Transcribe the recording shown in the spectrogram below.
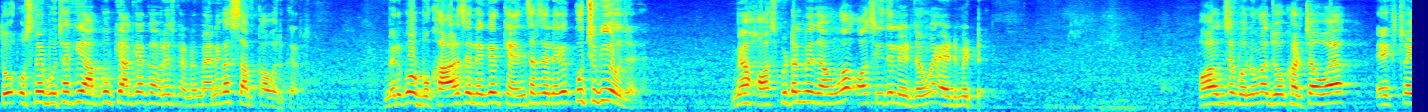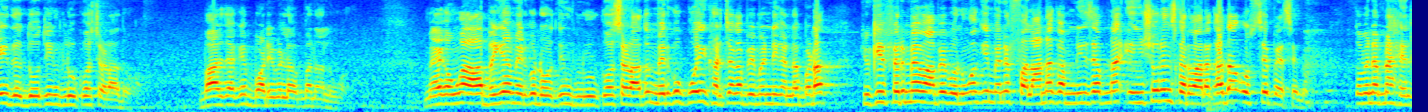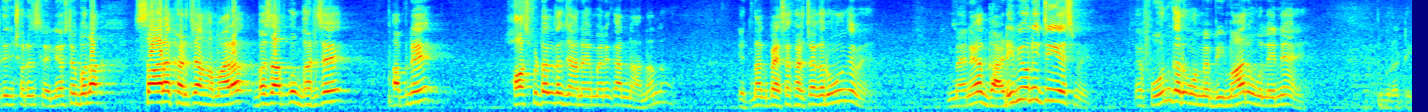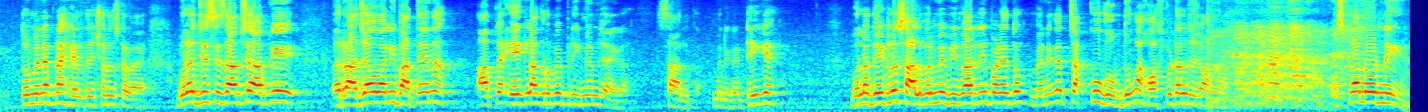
तो उसने पूछा कि आपको क्या क्या कवरेज करना है? मैंने कहा, सब कवर कर। मेरे को बुखार से लेकर कैंसर से लेकर कुछ भी हो जाए मैं हॉस्पिटल में जाऊँगा और सीधे लेट जाऊँगा एडमिट और उनसे बोलूँगा, जो खर्चा हुआ है एक्स्ट्रा ही दो तीन ग्लूकोज चढ़ा दो। बाहर जाके बॉडी बिल्डर बना लूँगा। मैं कहूँगा, आप भैया, मेरे को दो तीन ग्लूकोज चढ़ा दो, मेरे को कोई खर्चा का पेमेंट नहीं करना पड़ा, क्योंकि फिर मैं वहाँ पे बोलूँगा कि मैंने फलाना कंपनी से अपना इंश्योरेंस करवा रखा था, उससे पैसे लो। तो मैंने अपना हेल्थ इंश्योरेंस ले लिया। उसने बोला, सारा खर्चा हमारा, बस आपको घर से अपने हॉस्पिटल तक जाना है। मैंने कहा, ना ना ना, इतना पैसा खर्चा करूँगा क्या मैं? मैंने कहा, गाड़ी भी होनी चाहिए इसमें। मैं फ़ोन करूँगा, मैं बीमार हूँ, वो लेने आए। तो बोला, ठीक है। तो मैंने अपना हेल्थ इंश्योरेंस करवाया। बोला, जिस हिसाब से आपके राजाओं वाली बातें हैं ना, आपका एक लाख रुपए प्रीमियम जाएगा साल का। मैंने कहा, ठीक है। बोला, देख लो, साल भर में बीमार नहीं पड़े तो? मैंने कहा, चक्कू घोप दूँगा हॉस्पिटल से जाऊँगा। उसका लोड नहीं है।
